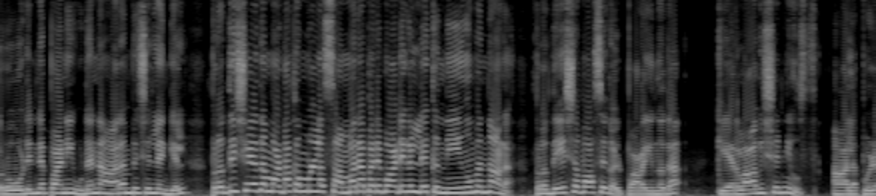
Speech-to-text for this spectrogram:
റോഡിന്റെ പണി ഉടൻ ആരംഭിച്ചില്ലെങ്കിൽ പ്രതിഷേധമടക്കമുള്ള സമര പരിപാടികളിലേക്ക് നീങ്ങുമെന്നാണ് പ്രദേശവാസികൾ പറയുന്നത്. Kerala vision news Alappuzha.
